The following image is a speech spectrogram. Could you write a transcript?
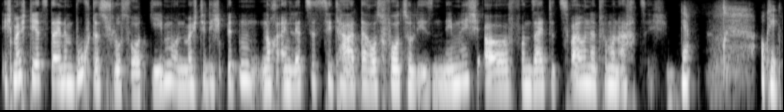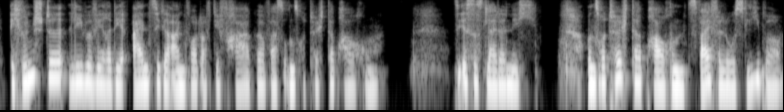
Ich möchte jetzt deinem Buch das Schlusswort geben und möchte dich bitten, noch ein letztes Zitat daraus vorzulesen, nämlich äh, von Seite 285. Ja. Okay, ich wünschte, Liebe wäre die einzige Antwort auf die Frage, was unsere Töchter brauchen. Sie ist es leider nicht. Unsere Töchter brauchen zweifellos Liebe,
